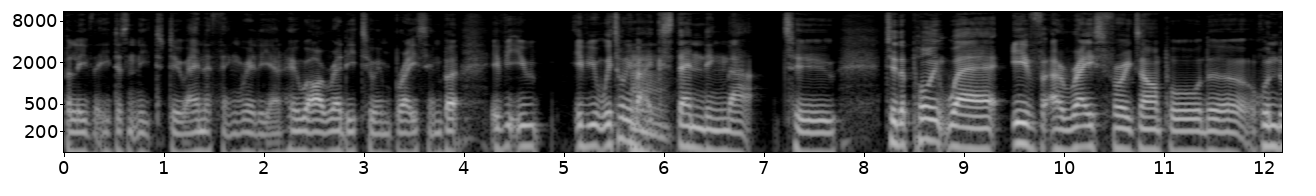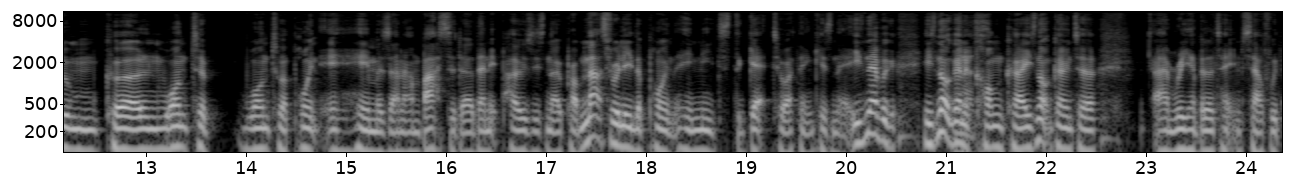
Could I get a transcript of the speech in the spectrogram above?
believe that he doesn't need to do anything really and who are ready to embrace him but if you if you we're talking about mm. extending that to to the point where if a race, for example, the Rund um Köln want to want to appoint him as an ambassador, then it poses no problem. That's really the point that he needs to get to, I think, isn't it? He's never, he's not going yes. to conquer, he's not going to um, rehabilitate himself with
